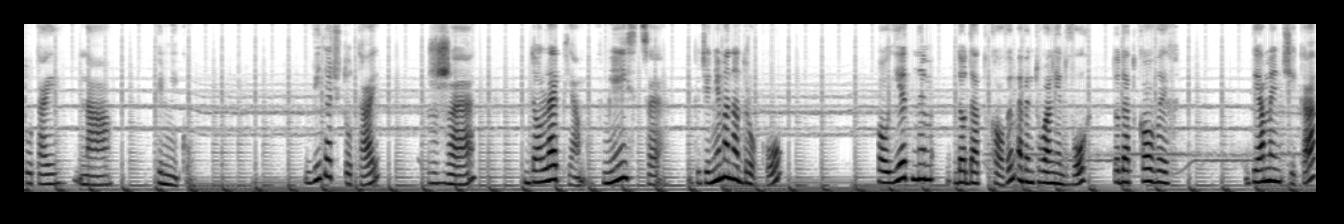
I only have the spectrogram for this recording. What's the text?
tutaj na filmiku. Widać tutaj, że dolepiam w miejsce, gdzie nie ma nadruku, po jednym dodatkowym, ewentualnie dwóch dodatkowych diamencikach,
